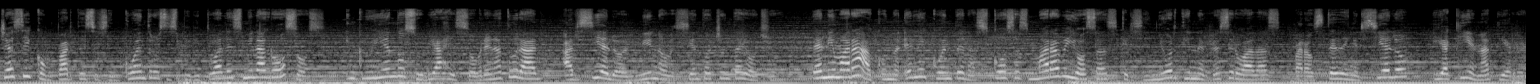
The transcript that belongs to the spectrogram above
Jesse comparte sus encuentros espirituales milagrosos, incluyendo su viaje sobrenatural al cielo en 1988. Te animará cuando él le cuente las cosas maravillosas que el Señor tiene reservadas para usted en el cielo y aquí en la tierra.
